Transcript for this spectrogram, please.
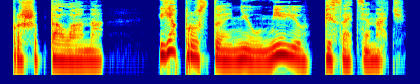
— прошептала она. «Я просто не умею писать иначе».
